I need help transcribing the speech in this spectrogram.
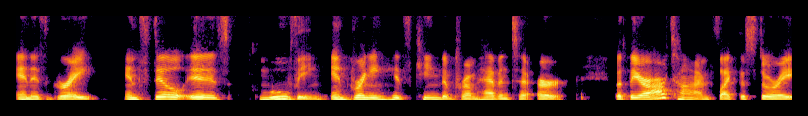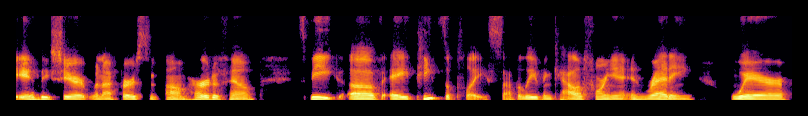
and is great and still is moving and bringing his kingdom from heaven to earth. But there are times, like the story Andy shared when I first um, heard of him, speak of a pizza place, I believe in California, in Redding, where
